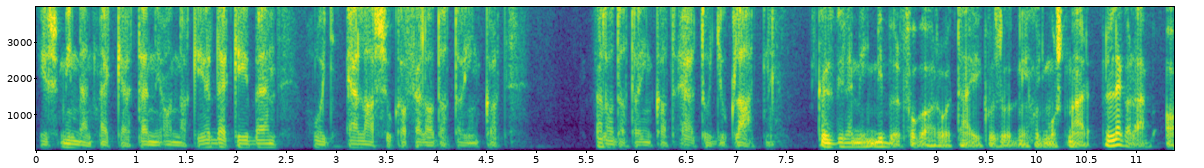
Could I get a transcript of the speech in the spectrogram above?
és mindent meg kell tenni annak érdekében, hogy ellássuk a feladatainkat. Feladatainkat el tudjuk látni. Közvélemény miből fog arról tájékozódni, hogy most már legalább a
